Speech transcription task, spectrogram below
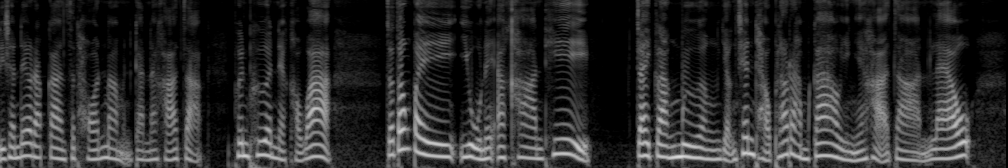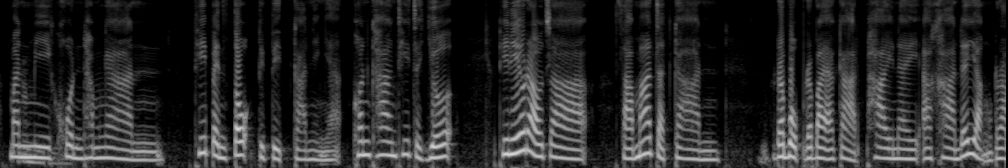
ดิฉันได้รับการสะท้อนมาเหมือนกันนะคะ จากเพื่อนๆเนี่ยค่ะว่า จะต้องไปอยู่ในอาคารที่ใจกลางเมือง อย่างเช่นแถวพระรามเก้าอย่างเงี้ยค่ะอาจารย์แล้วมันมีคนทำงานที่เป็นโต๊ะติดๆกันอย่างเงี้ยค่อนข้างที่จะเยอะ ทีนี้เราจะสามารถจัดการระบบระบายอากาศภายในอาคารได้อย่างไร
